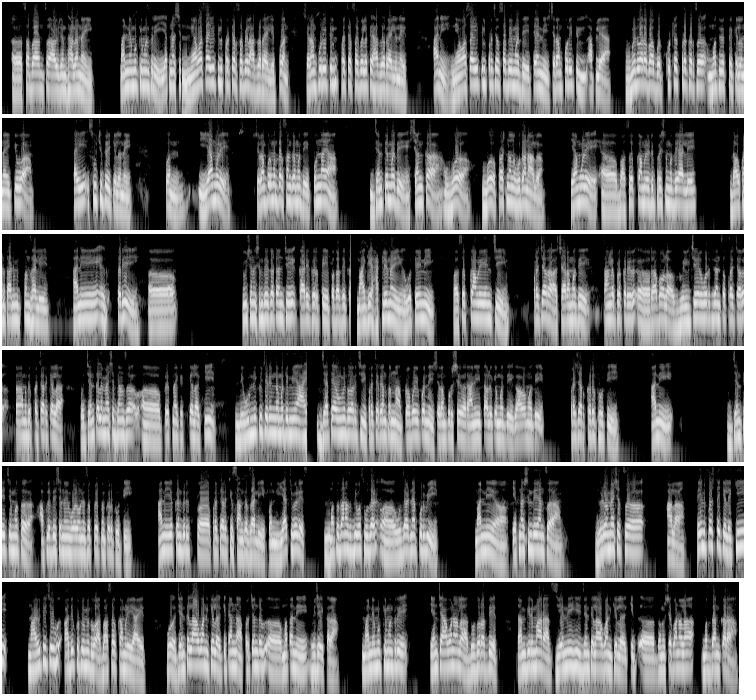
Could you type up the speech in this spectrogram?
सभांचं आयोजन झालं नाही. मान्य मुख्यमंत्री एकनाथ शिंदे नेवासा येथील प्रचार सभेला हजर राहिले पण श्रीरामपूर येथील प्रचार सभेला ते हजर राहिले नाहीत. आणि नेवासा येथील प्रचार सभेमध्ये त्यांनी श्रीरामपूर येथील आपल्या उमेदवाराबाबत कुठल्याच प्रकारचं मत व्यक्त केलं नाही किंवा काही सूचितही केलं नाही. पण यामुळे श्रीरामपूर मतदारसंघामध्ये पुन्हा या जनतेमध्ये शंका व व प्रश्नाला उदाहरण आलं. यामुळे अं, भाऊसाहेब कांबळे डिप्रेशनमध्ये आले दवाखान्यात ऍडमिट पण झाले आणि तरी अं, शिवसेना शिंदे गटांचे कार्यकर्ते पदाधिकारी मागे हटले नाही व त्यांनी भाऊसाहेब कांबळे यांची प्रचार हा शहरामध्ये चांगल्या प्रकारे राबवला. व्हीलचेअरवरती त्यांचा प्रचार शहरामध्ये प्रचार केला व जनतेला मॅसेज देण्याचा प्रयत्न केला की निवडणुकीच्या रिंगणामध्ये मी आहे. ज्या त्या उमेदवाराची प्रचार यंत्रणा प्रभावीपणे श्रीरामपूर शहर आणि तालुक्यामध्ये गावामध्ये प्रचार करत होती आणि जनतेची मतं आपल्या देशाने वळवण्याचा प्रयत्न करत होती आणि एकंदरीत प्रचाराची सांगता झाली. पण याच वेळेस मतदानाचा दिवस उजाड उजाडण्यापूर्वी माननीय एकनाथ शिंदे यांचा व्हिडिओ मॅसेज आला. त्यांनी स्पष्ट केलं की महायुतीचे अधिकृत उमेदवार बाळासाहेब कांबळे आहेत व जनतेला आवाहन केलं की त्यांना प्रचंड मताने विजयी करा. मान्य मुख्यमंत्री यांच्या आव्हानाला दुजोरा देत रामगिरी महाराज यांनीही जनतेला आवाहन केलं की धनुष्यबाणाला मतदान करा.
